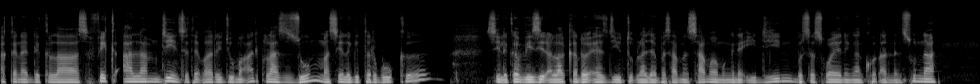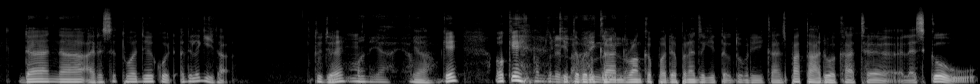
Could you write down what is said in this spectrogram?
akan ada kelas Fiqh Alam Jin setiap hari Jumaat kelas Zoom masih lagi terbuka. Silakan visit alarkan.sg untuk belajar bersama-sama mengenai jin bersesuaian dengan Quran dan Sunnah. Dan uh, ada satu aja kot. Ada lagi tak? Itu je eh. Mana ya? ya. Ya, okey. Okey. Alhamdulillah. Kita berikan ruang kepada penaja kita untuk berikan sepatah dua kata. Let's go.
